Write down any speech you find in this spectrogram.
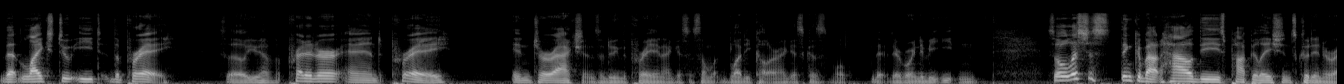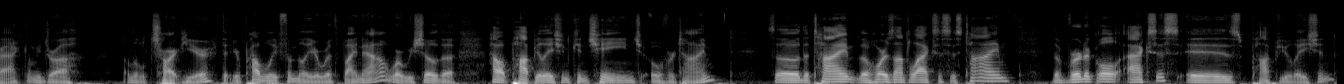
that likes to eat the prey. So you have a predator and prey interactions. I'm doing the prey in, I guess, a somewhat bloody color, I guess, because, well, they're going to be eaten. So let's just think about how these populations could interact. Let me draw a little chart here that you're probably familiar with by now, where we show the how a population can change over time. So the time, the horizontal axis is time, the vertical axis is population.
